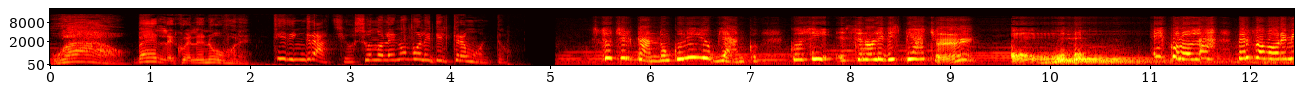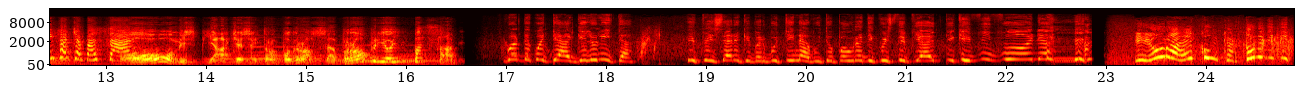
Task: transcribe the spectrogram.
Wow, belle quelle nuvole. Ti ringrazio, sono le nuvole del tramonto. Sto cercando un coniglio bianco, così se non le dispiace. Eh? Oh, Eccolo là, per favore mi faccia passare. oh, mi spiace, sei troppo grossa, proprio impassabile. Guarda quante alghe, Lolita! E pensare che Barbuttina ha avuto paura di queste piante, che vivona! E ora ecco un cartone di pipì.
